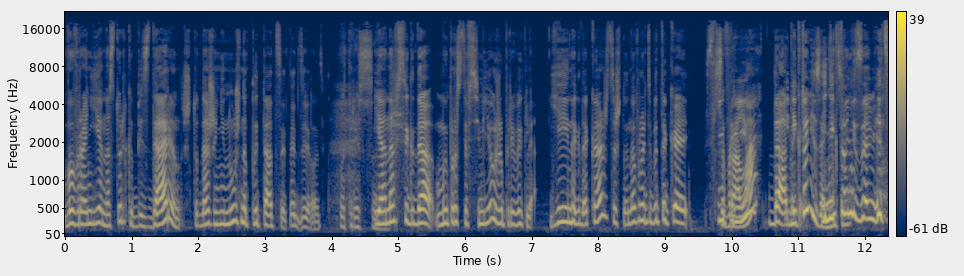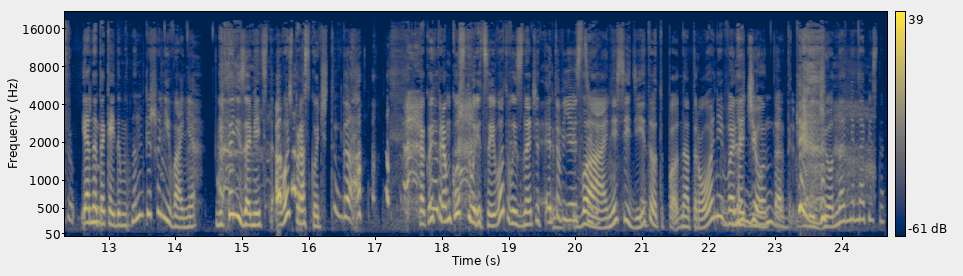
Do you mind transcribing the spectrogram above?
во вранье настолько бездарен, что даже не нужно пытаться это делать. Потрясающе. И она всегда, мы просто в семье уже привыкли. Ей иногда кажется, что она вроде бы такая схитрила. Соврала? Да. И такая- никто не И никто заметил. не заметил. И она такая думает, ну напишу не Ваня. Никто не заметит, а вось проскочит. Да. Какой-то прям кустурица. И вот вы, значит, Это в стиле. Ваня сидит вот на троне. Валиджон, да, Валиджон над ним написано.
